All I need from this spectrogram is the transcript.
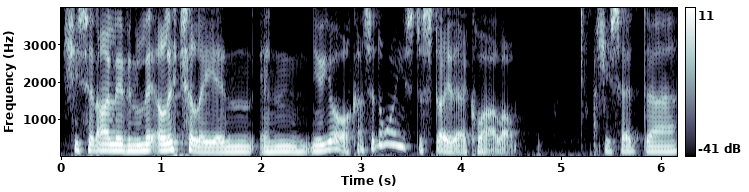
She said, "I live in Little Italy in in New York." I said, "Oh, I used to stay there quite a lot." She said, uh,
